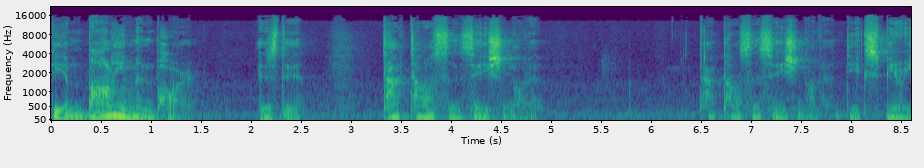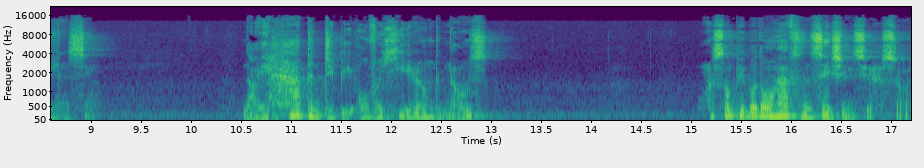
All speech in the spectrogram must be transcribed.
the embodiment part is the tactile sensation of it. Tactile sensation of it, the experiencing. Now, it happened to be over here on the nose, or some people don't have sensations here, so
